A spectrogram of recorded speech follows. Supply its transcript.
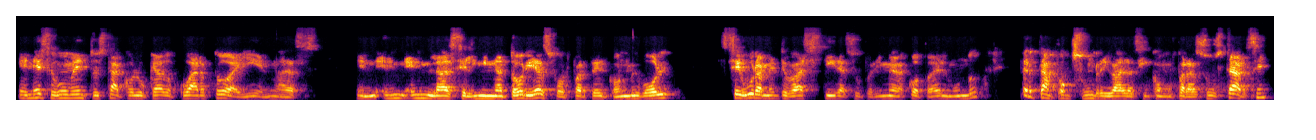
En este momento está colocado cuarto ahí en las en, las eliminatorias por parte de Conmebol. Seguramente va a asistir a su primera Copa del Mundo, pero tampoco es un rival así como para asustarse.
